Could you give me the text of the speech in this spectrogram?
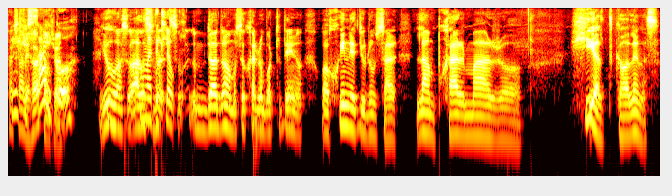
Faktiskt Det är aldrig hört om tror jag. psycho. Jo, alltså alla som, som, de dödade dem och så skärde de bort tatueringar. Och av skinnet gjorde de så här lampskärmar och helt galen alltså.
